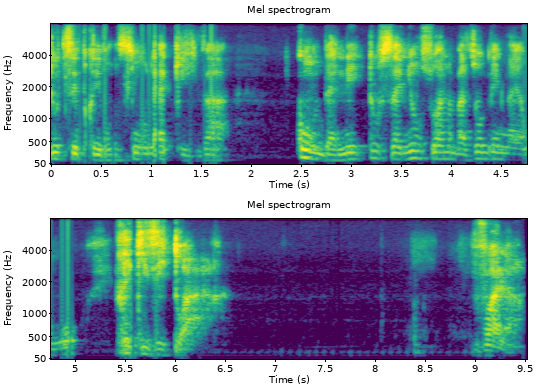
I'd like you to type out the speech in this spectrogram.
toutes ces préventions là qu'il va condamner tout ça nyonso wana bazobenga yango réquisitoire voilà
